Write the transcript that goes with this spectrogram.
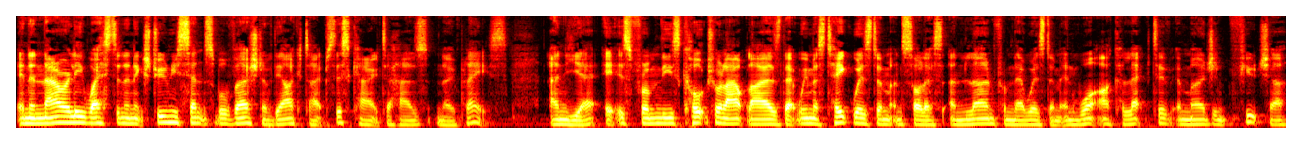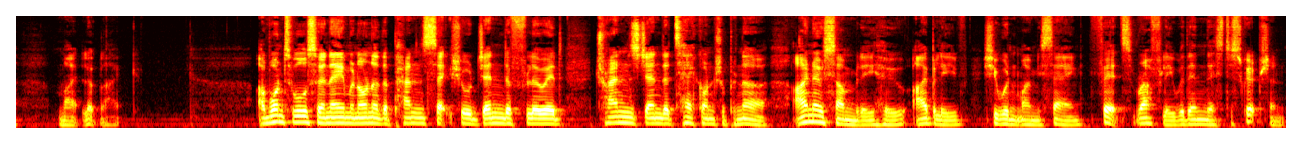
In a narrowly Western and extremely sensible version of the archetypes, this character has no place. And yet, it is from these cultural outliers that we must take wisdom and solace and learn from their wisdom in what our collective emergent future might look like. I want to also name and honor the pansexual, gender fluid, transgender tech entrepreneur. I know somebody who, I believe, she wouldn't mind me saying, fits roughly within this description.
